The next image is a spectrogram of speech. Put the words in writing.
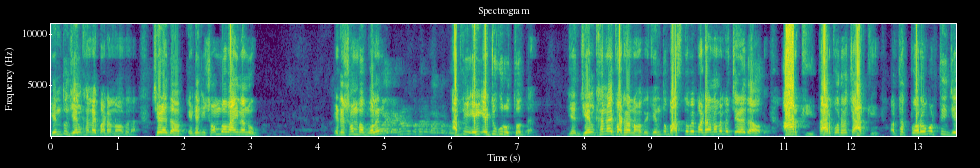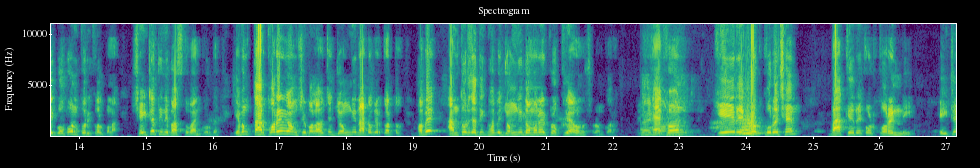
কিন্তু জেলখানায় পাঠানো হবে না ছেড়ে দেওয়া হবে। এটা কি সম্ভব? আইনানুক এটা সম্ভব বলেন? আপনি এই, এইটুকুর উত্তর দেন। যে জেলখানায় পাঠানো হবে, কিন্তু বাস্তবে পাঠানো হবে না, ছেড়ে দেওয়া হবে। আর কি? তারপরে হচ্ছে আর কি? অর্থাৎ পরবর্তী যে গোপন পরিকল্পনা, সেইটা তিনি বাস্তবায়ন করবেন। এবং তারপরের অংশে বলা হচ্ছে, জঙ্গি নাটকের কত হবে? আন্তর্জাতিকভাবে জঙ্গি দমনের প্রক্রিয়া অনুসরণ করা। এখন কে রেকর্ড করেছেন বা কে রেকর্ড করেননি, এইটা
